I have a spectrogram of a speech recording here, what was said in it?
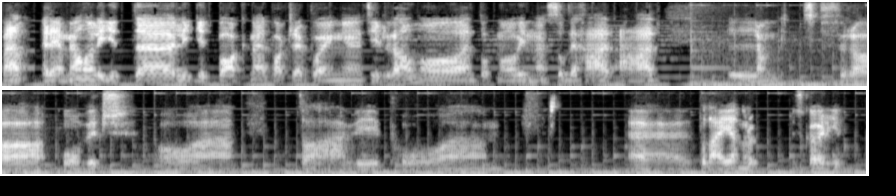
Men Remi han har ligget, uh, ligget bak med et par-tre poeng eh, tidligere, han, og endt opp med å vinne. Så det her er langt fra over. Og uh, da er vi på uh, på deg igjen, Roy. Du skal velge.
